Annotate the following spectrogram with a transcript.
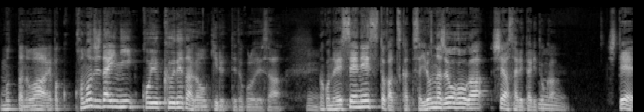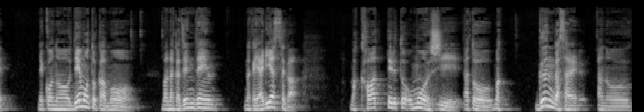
思ったのはやっぱこの時代にこういうクーデターが起きるってところでさ、うんまあ、この SNS とか使ってさいろんな情報がシェアされたりとかうんして、でこのデモとかも、まあ、なんか全然なんかやりやすさが、まあ、変わってると思うし、あと、まあ、軍がさあの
